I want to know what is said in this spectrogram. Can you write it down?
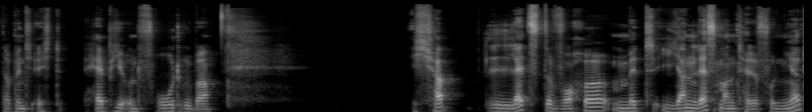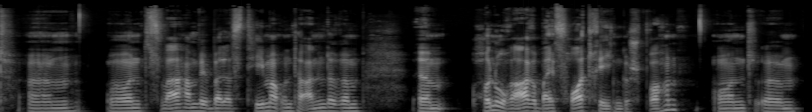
da bin ich echt happy und froh drüber. Ich habe letzte Woche mit Jan Lessmann telefoniert. Ähm, und zwar haben wir über das Thema unter anderem ähm, Honorare bei Vorträgen gesprochen. Und ähm,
